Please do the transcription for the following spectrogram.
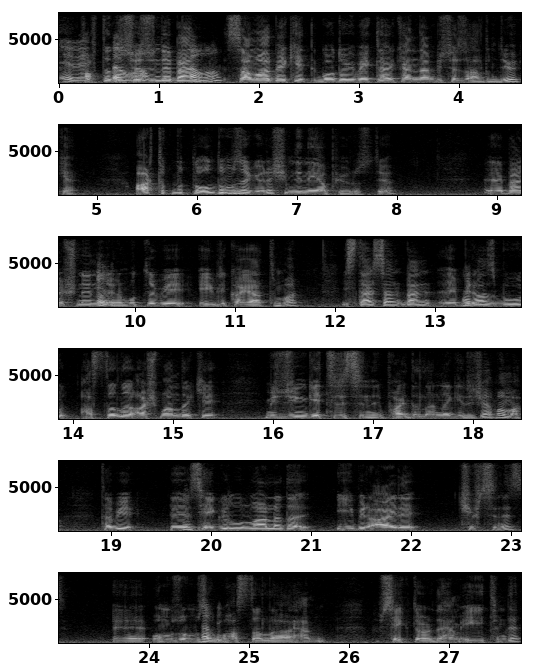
Evet, Haftada tamam, sözünde ben tamam. Samuel Beckett Godoy'u beklerkenden bir söz aldım. Diyor ki artık mutlu olduğumuza göre şimdi ne yapıyoruz diyor. Ee, ben şuna inanıyorum. Mutlu bir evlilik hayatım var. İstersen ben e, biraz bu hastalığı aşmandaki müziğin getirisini, faydalarına gireceğim ama tabii e, sevgili Ulvar'la da iyi bir aile çiftsiniz. E, omuz omuza Tabii. bu hastalığa hem sektörde hem eğitimde.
